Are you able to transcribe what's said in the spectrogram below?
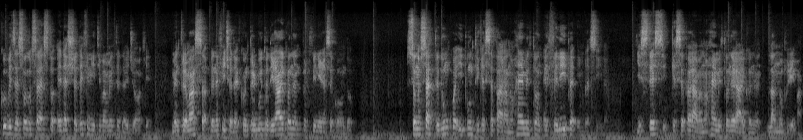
Kubica è solo sesto ed esce definitivamente dai giochi, mentre Massa beneficia del contributo di Raikkonen per finire secondo. Sono sette dunque i punti che separano Hamilton e Felipe in Brasile, gli stessi che separavano Hamilton e Raikkonen l'anno prima.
